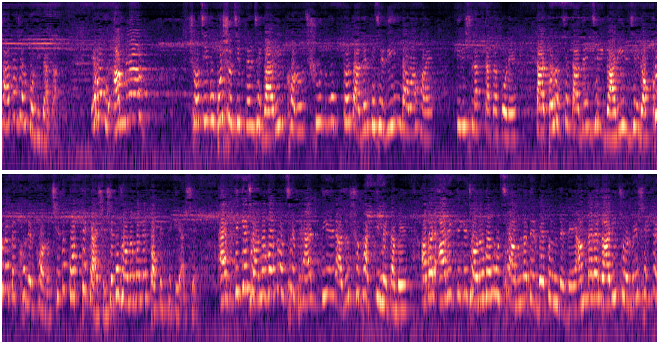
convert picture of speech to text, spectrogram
সাত হাজার কোটি টাকা। এবং আমরা সচিব, উপসচিবদের যে গাড়ির খরচ, সুদমুক্ত তাদেরকে যে ঋণ দেওয়া হয়, তিরিশ লাখ টাকা করে, তারপর হচ্ছে তাদের যে গাড়ির যে রক্ষণাবেক্ষণের খরচ, সেটা কোথেকে আসে? সেটা জনগণের পকেট থেকে আসে। একদিকে জনগণ হচ্ছে ভ্যাট দিয়ে রাজস্ব ঘাটতি মেটাবে, আবার আরেকদিকে জনগণ হচ্ছে আমলাদের বেতন দেবে। আমলারা গাড়ি চড়বে, সেইটা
